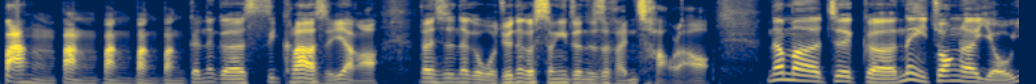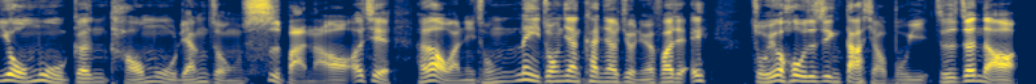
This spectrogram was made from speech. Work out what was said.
棒棒棒棒棒，跟那个 C Class 一样啊。但是那个我觉得那个声音真的是很吵了啊。那么这个内装呢，有柚木跟桃木两种饰板啊哦，而且很好玩，你从内装这样看下去，你会发现，哎，左右后视镜大小不一，这是真的啊。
